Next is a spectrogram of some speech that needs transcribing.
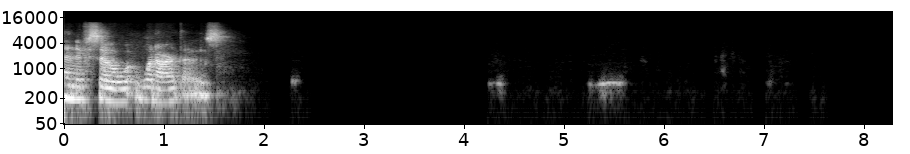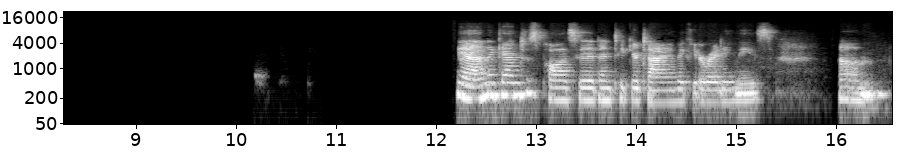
And if so, what are those? Yeah, and again, just pause it and take your time if you're writing these. Um,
